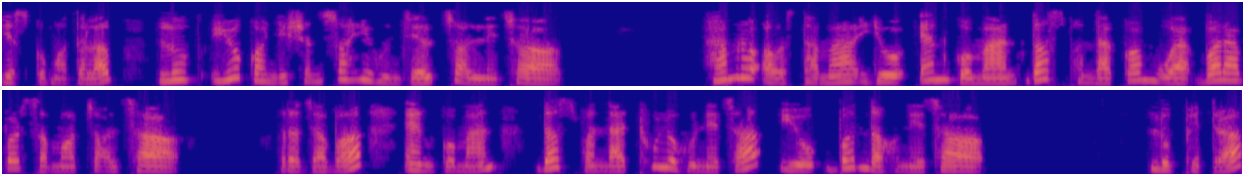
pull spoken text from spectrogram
यसको मतलब लुप यो कन्डिसन सही हुन्जेल चल्नेछ। हाम्रो अवस्थामा यो n को मान 10 भन्दा कम वा बराबर सम्म चल्छ। र जब n को मान 10 भन्दा ठूलो हुनेछ यो बन्द हुनेछ। लुप भित्र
